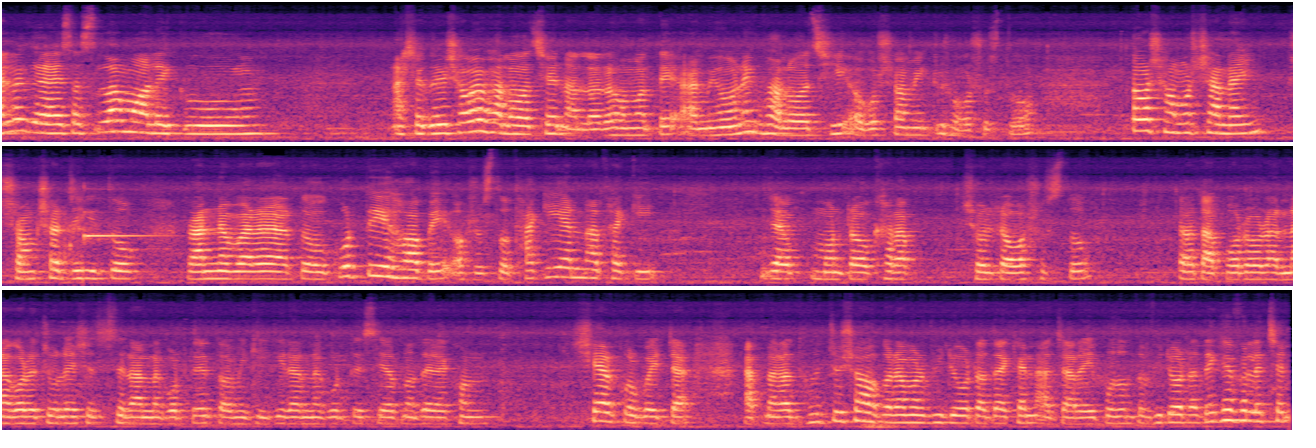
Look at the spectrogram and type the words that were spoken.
হ্যালো গ্যাস আসসালামু আলাইকুম আশা করি সবাই ভালো আছেন আল্লাহ রহমতে আমি অনেক ভালো আছি। অবশ্য আমি একটু অসুস্থ, তাও সমস্যা নাই। সংসার যেহেতু রান্না বাড়া তো করতেই হবে, অসুস্থ থাকি আর না থাকি। যা মনটাও খারাপ, শরীরটাও অসুস্থ। তাও তারপরও রান্নাঘরে চলে এসেছে, রান্না করতে। তো আমি কী কী রান্না করতেছি আপনাদের এখন শেয়ার করব এটা। আপনারা ধৈর্য সহকারে আমার ভিডিওটা দেখেন আর যারা এই পর্যন্ত ভিডিওটা দেখে ফেলেছেন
